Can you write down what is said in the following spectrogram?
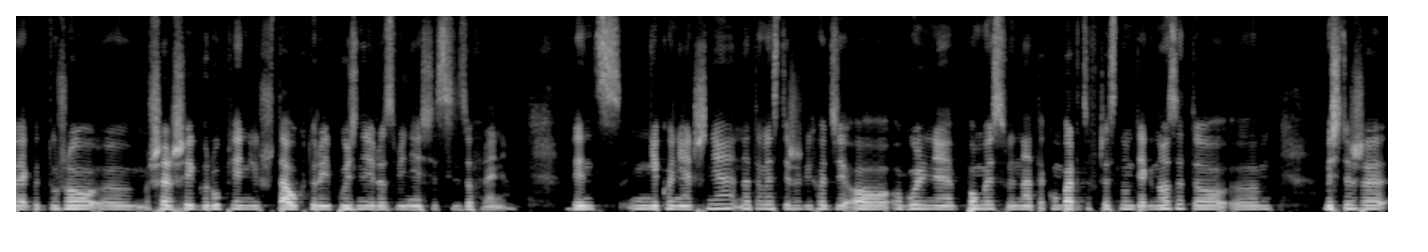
jakby dużo e, szerszej grupie niż ta, u której później rozwinie się schizofrenia. Więc niekoniecznie. Natomiast jeżeli chodzi o ogólnie pomysły na taką bardzo wczesną diagnozę, to myślę, że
